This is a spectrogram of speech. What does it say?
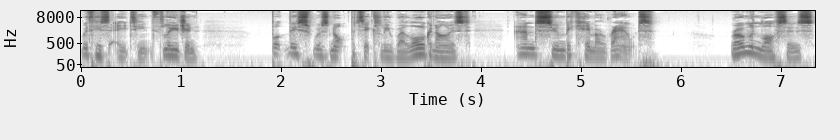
with his 18th Legion, but this was not particularly well organised, and soon became a rout. Roman losses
